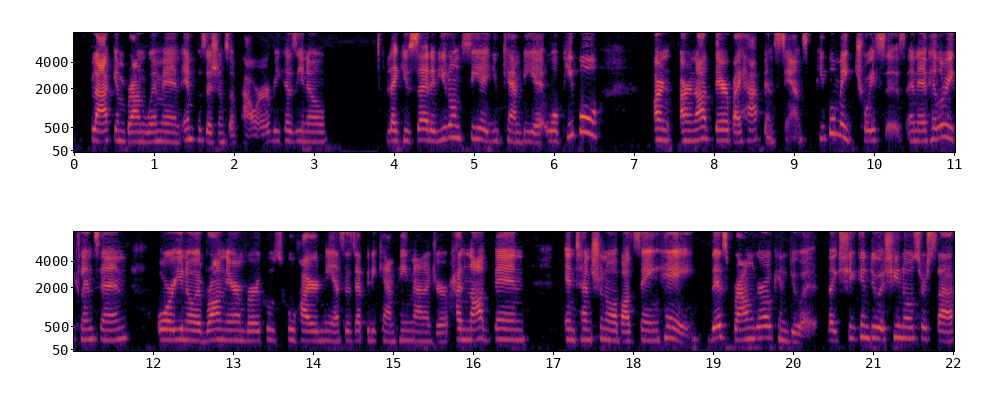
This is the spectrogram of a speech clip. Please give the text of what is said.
black and brown women in positions of power because you know like you said if you don't see it you can't be it well people are are not there by happenstance. People make choices, and if Hillary Clinton or you know if Ron Nirenberg, who's who hired me as his deputy campaign manager, had not been intentional about saying, "Hey, this brown girl can do it. Like she can do it. She knows her stuff.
